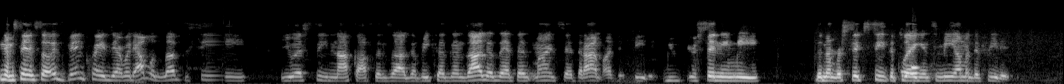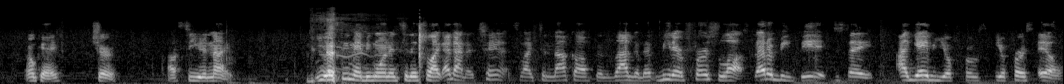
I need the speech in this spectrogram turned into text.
You know what I'm saying? So it's been crazy already. I would love to see USC knock off Gonzaga because Gonzaga's at that mindset that I'm undefeated. You, you're sending me the number six seed to play against me. I'm undefeated. Okay, sure. I'll see you tonight. USC may be going into this like I got a chance, like to knock off Gonzaga. That be their first loss. That'll be big to say I gave you your first your first L,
